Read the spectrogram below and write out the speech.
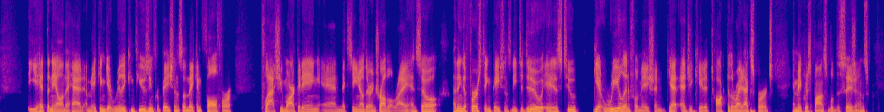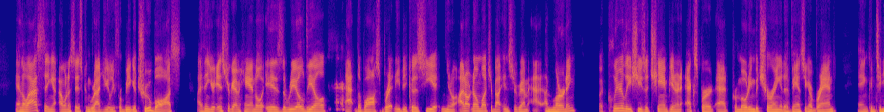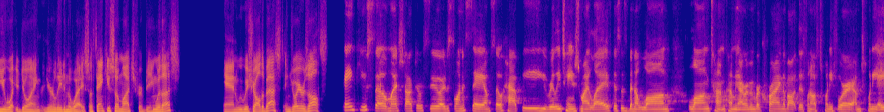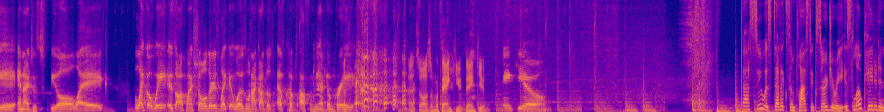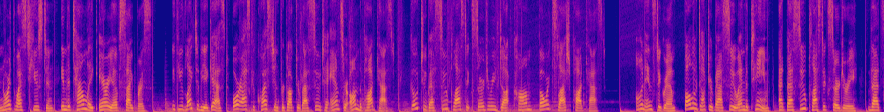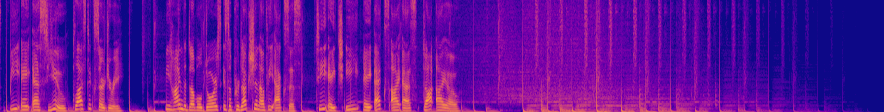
You hit the nail on the head. I mean, it can get really confusing for patients and they can fall for flashy marketing and next thing you know, they're in trouble, right? And so I think the first thing patients need to do is to get real information, get educated, talk to the right experts, and make responsible decisions. And the last thing I want to say is congratulate you for being a true boss. I think your Instagram handle is the real deal at the boss Brittany because she, you know, I don't know much about Instagram. I'm learning, but clearly she's a champion and expert at promoting, maturing, and advancing her brand. And continue what you're doing. You're leading the way. So thank you so much for being with us. And we wish you all the best. Enjoy your results. Thank you so much, Dr. Sue. I just want to say I'm so happy. You really changed my life. This has been a long long time coming. I remember crying about this when I was 24. I'm 28 and I just feel like like a weight is off my shoulders like it was when I got those F cups off of me. I feel great. That's awesome. Well, thank you. Thank you. Thank you. Basu Aesthetics and Plastic Surgery is located in Northwest Houston in the Towne Lake area of Cypress. If you'd like to be a guest or ask a question for Dr. Basu to answer on the podcast, go to basuplasticsurgery.com forward slash podcast. On Instagram, follow Dr. Basu and the team at Basu Plastic Surgery. That's B A S U Plastic Surgery. Behind the Double Doors is a production of The Axis, T H E A X I S dot I O.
